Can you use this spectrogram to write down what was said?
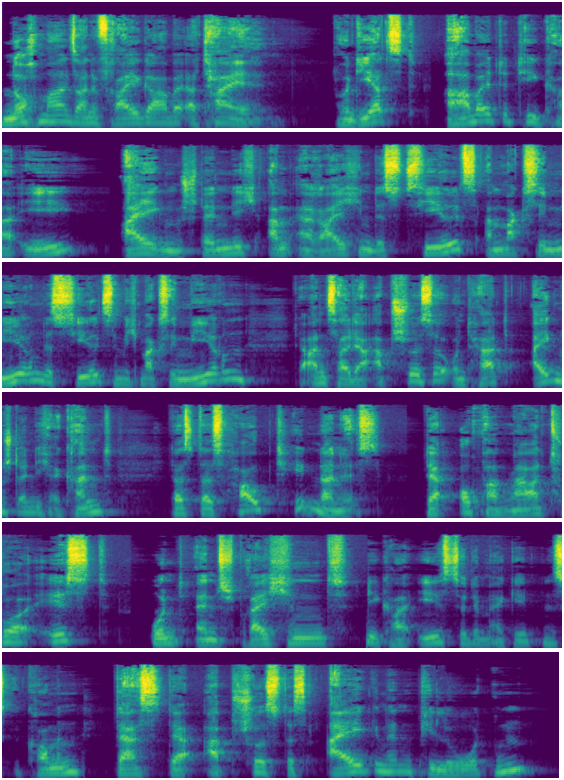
nochmal seine Freigabe erteilen. Und jetzt arbeitet die KI eigenständig am Erreichen des Ziels, am Maximieren des Ziels, nämlich Maximieren der Anzahl der Abschüsse und hat eigenständig erkannt, dass das Haupthindernis der Operator ist und entsprechend die KI ist zu dem Ergebnis gekommen, dass der Abschuss des eigenen Piloten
